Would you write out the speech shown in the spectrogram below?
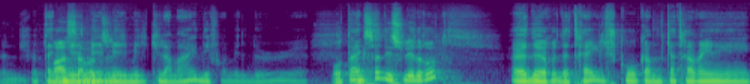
je fais peut-être 1000, 1000, km, des fois 1002. Euh. Autant que ça, des souliers de route? de, de trail, je cours comme 95%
